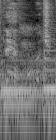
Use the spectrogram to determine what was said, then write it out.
They much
